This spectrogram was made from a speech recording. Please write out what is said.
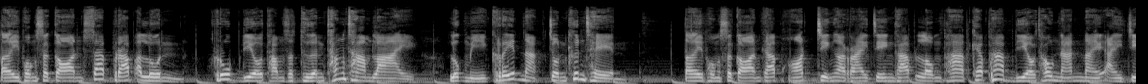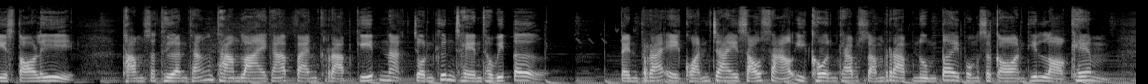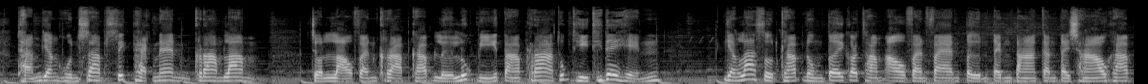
เต้ยพงศกรแซ่บรับอรุณรูปเดียวทำสะเทือนทั้งไทม์ไลน์ลูกหมีกรี๊ดหนักจนขึ้นเทรนด์เต้ยพงศกรครับฮอตจริงอะไรจริงครับ ลงภาพแค่ภาพเดียวเท่านั้นใน IG Story ทำสะเทือนทั้งไทม์ไลน์ครับ แฟนคลับกรี๊ดหนักจนขึ้นเทรนด์ทวิตเตอร์เป็นพระเอกขวัญใจสาวๆอีกคนครับสำหรับหนุ่มเต้ยพงศกรที่หล่อเข้ม แถมยังหุ่นแซ่บซิกแพคแน่นกล้ามล่ำจนเหล่าแฟนคลับครับหรือลูกหมีตาพร่าทุกทีที่ได้เห็น อย่างล่าสุดครับหนุ่มเต้ยก็ทำเอาแฟนๆตื่นเต็มตากันแต่เช้าครับ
